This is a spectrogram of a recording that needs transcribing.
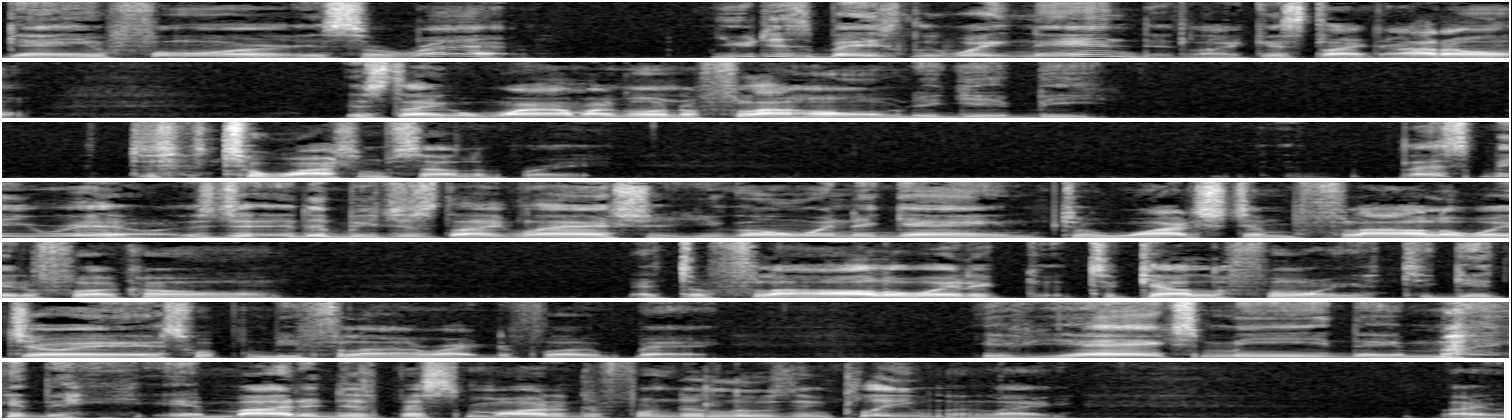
game four, it's a wrap. You just basically waiting to end it. Like it's like I don't. It's like why am I going to fly home to get beat to, to watch them celebrate? let's be real. Just, it'll be just like last year. You're gonna win the game to watch them fly all the way to fuck home, and to fly all the way to, to California to get your ass whooped and be flying right the fuck back. If you ask me, they might they, it might have just been smarter from the losing Cleveland. Like, like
